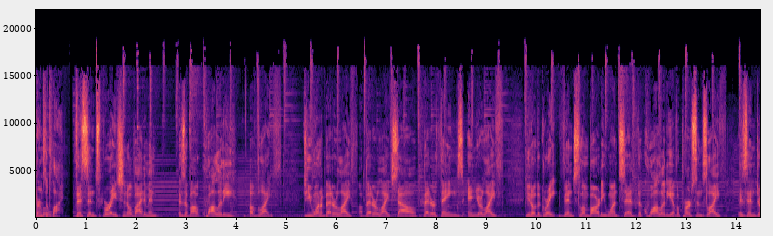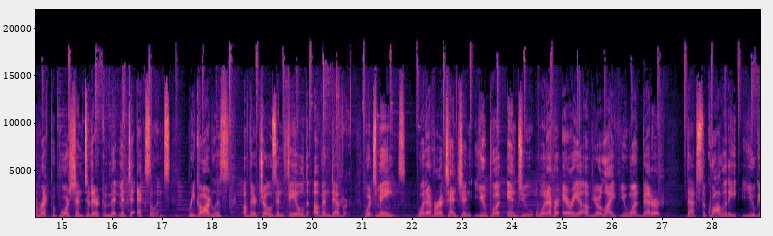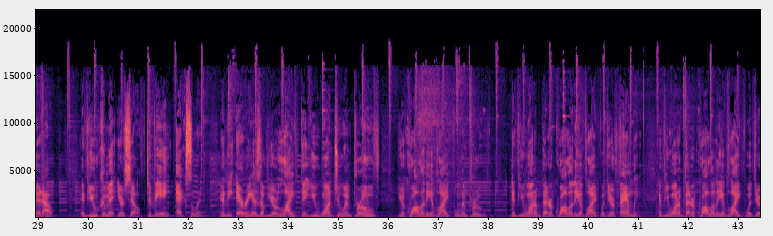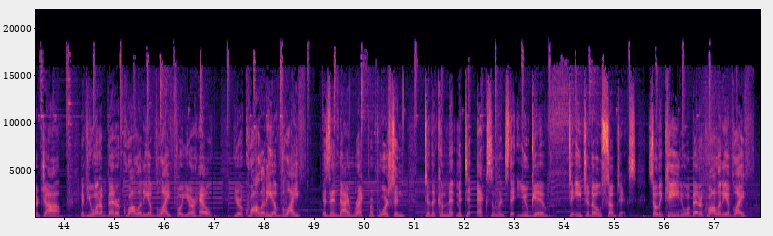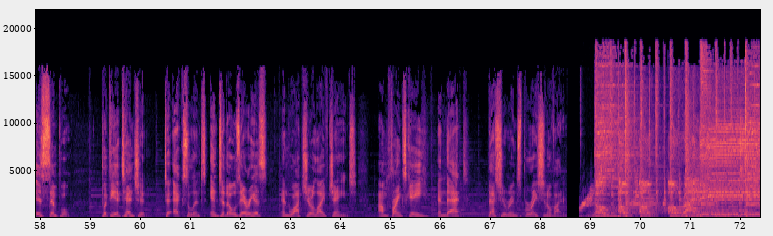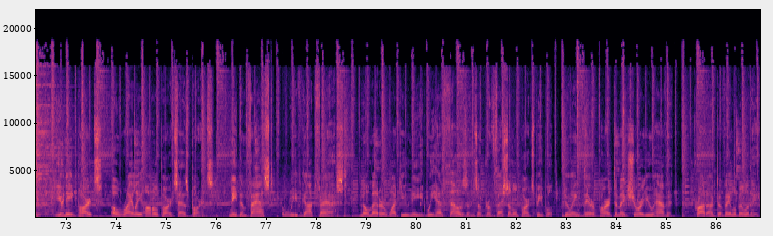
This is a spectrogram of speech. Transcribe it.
Terms apply. This inspirational vitamin is about quality of life. Do you want a better life, a better lifestyle, better things in your life? You know, the great Vince Lombardi once said the quality of a person's life is in direct proportion to their commitment to excellence, regardless of their chosen field of endeavor. Which means whatever attention you put into whatever area of your life you want better, that's the quality you get out. If you commit yourself to being excellent in the areas of your life that you want to improve, your quality of life will improve. If you want a better quality of life with your family, if you want a better quality of life with your job, if you want a better quality of life for your health, your quality of life is in direct proportion to the commitment to excellence that you give to each of those subjects. So, the key to a better quality of life is simple put the attention to excellence into those areas and watch your life change. I'm Frank Ski, and that, that's your inspirational vitamin. Oh, oh, oh, O'Reilly. You need parts? O'Reilly Auto Parts has parts. Need them fast? We've got fast. No matter what you need, we have thousands of professional parts people doing their part to make sure you have it. Product availability.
